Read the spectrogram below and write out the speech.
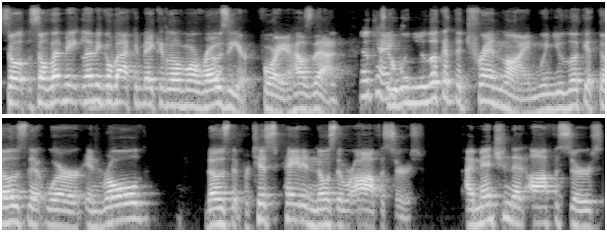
so so let me let me go back and make it a little more rosier for you. How's that? Okay. So when you look at the trend line, when you look at those that were enrolled, those that participated, and those that were officers, I mentioned that officers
